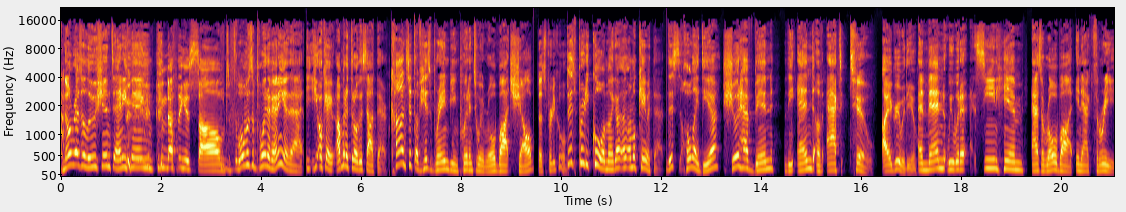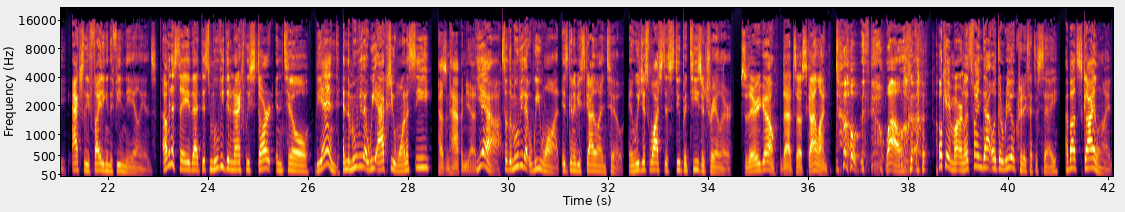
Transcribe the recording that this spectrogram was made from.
No resolution to anything. Nothing is solved. What was the point of any of that? He- Okay, I'm going to throw this out there. Concept of his brain being put into a robot shell. That's pretty cool. That's pretty cool. I'm like, I- I'm okay with that. This whole idea should have been the end of Act Two. I agree with you. And then we would have seen him as a robot in Act 3, actually fighting and defeating the aliens. I'm going to say that this movie didn't actually start until the end. And the movie that we actually want to see Hasn't happened yet. yeah. So the movie that we want is going to be Skyline 2. And we just watched this stupid teaser trailer. So there you go. That's uh, Skyline. Oh, wow. okay, Martin, let's find out what the real critics have to say about Skyline.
